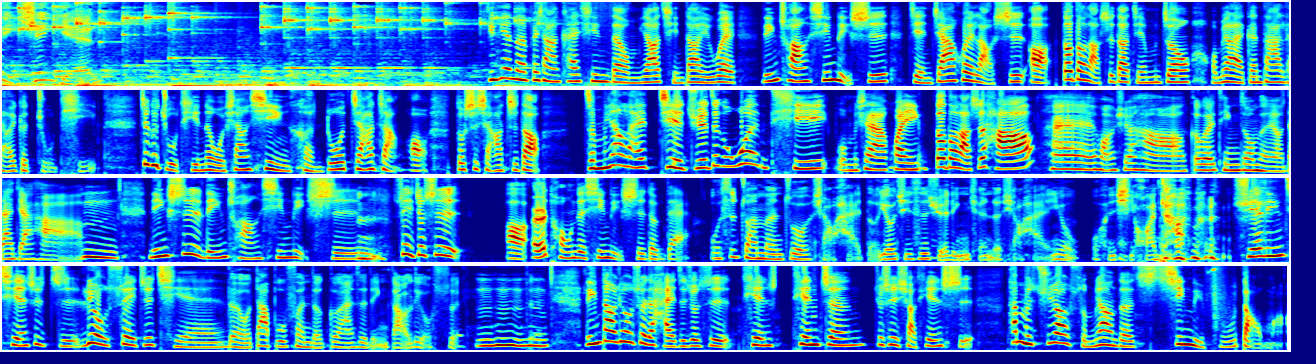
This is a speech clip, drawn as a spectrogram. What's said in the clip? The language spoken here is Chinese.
类宣言。今天呢，非常开心的，我们邀请到一位临床心理师简佳慧老师哦，豆豆老师到节目中，我们要来跟大家聊一个主题。这个主题呢，我相信很多家长哦，都是想要知道怎么样来解决这个问题。我们现在欢迎豆豆老师，好，嗨，黄轩好，各位听众朋友，大家好。嗯，您是临床心理师，嗯，所以就是呃儿童的心理师，对不对？我是专门做小孩的，尤其是学龄前的小孩，因为我很喜欢他们。学龄前是指六岁之前，对我大部分的个案是零到六岁。嗯哼嗯哼，零到六岁的孩子就是天天真，就是小天使，他们需要什么样的心理辅导吗？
